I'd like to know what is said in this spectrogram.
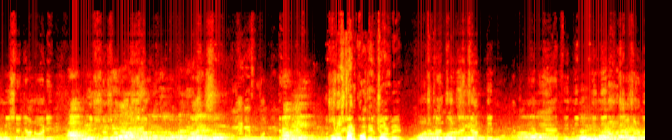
উনিশে জানুয়ারি উনিশশো সাতাশ সাল অনুষ্ঠান কদিন চলবে? অনুষ্ঠান চলবে চার দিন। তিন দিন তিন দিন অনুষ্ঠান চলবে।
